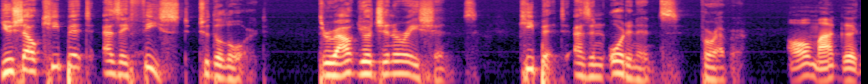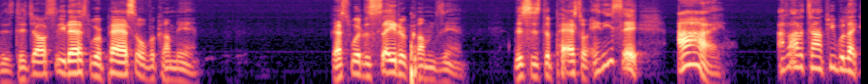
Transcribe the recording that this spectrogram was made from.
You shall keep it as a feast to the Lord throughout your generations. Keep it as an ordinance forever. Oh my goodness. Did y'all see that's where Passover come in? That's where the Seder comes in. This is the Passover. And he said, I. A lot of times people like,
